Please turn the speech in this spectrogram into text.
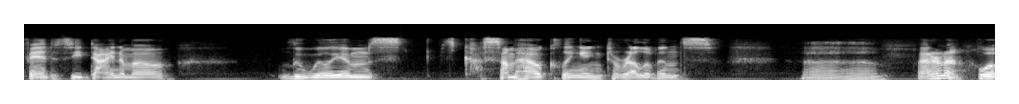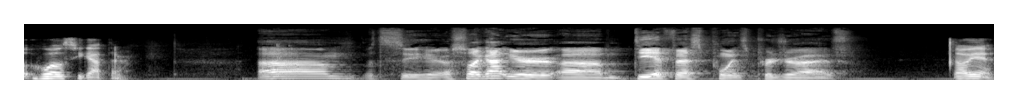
fantasy dynamo. Lou Williams somehow clinging to relevance. Uh, I don't know. Who, who else you got there? Um, let's see here. So I got your um, DFS points per drive. Oh yeah,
